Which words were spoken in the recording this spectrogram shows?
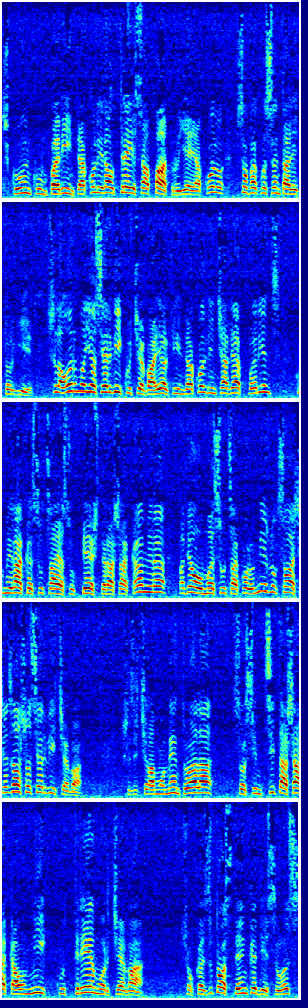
și cu încă un părinte, acolo erau trei sau patru ei acolo și s-au făcut Sfânta Liturghie. Și la urmă eu servi cu ceva, el fiind de acolo, din ce avea părinți, cum era căsuța aia sub peșteră, așa camera, avea o măsuță acolo în mijloc, s-o așeza și o servi ceva. Și zice, la momentul ăla s-a simțit așa ca un mic cu tremur ceva și-a căzut o stâncă de sus,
